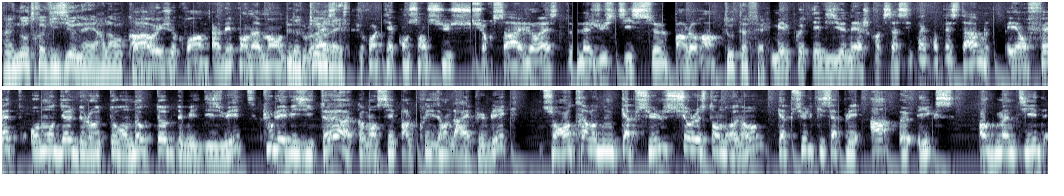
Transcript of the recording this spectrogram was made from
Un autre visionnaire, là encore. Ah oui, je crois. Indépendamment de, De tout, tout le le reste, reste. je crois qu'il y a consensus sur ça et le reste, la justice euh, parlera. Tout à fait. Mais le côté côté visionnaire, je crois que ça c'est incontestable. Et en fait, au Mondial de l'Auto en octobre 2018, tous les visiteurs, à commencer par le président de la République, sont rentrés dans une capsule sur le stand Renault, capsule qui s'appelait AEX, Augmented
